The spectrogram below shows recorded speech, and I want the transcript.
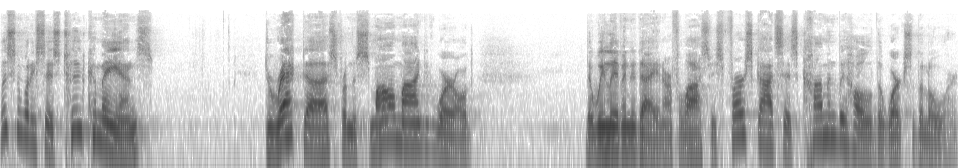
Listen to what he says two commands direct us from the small minded world that we live in today in our philosophies. First, God says, Come and behold the works of the Lord.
